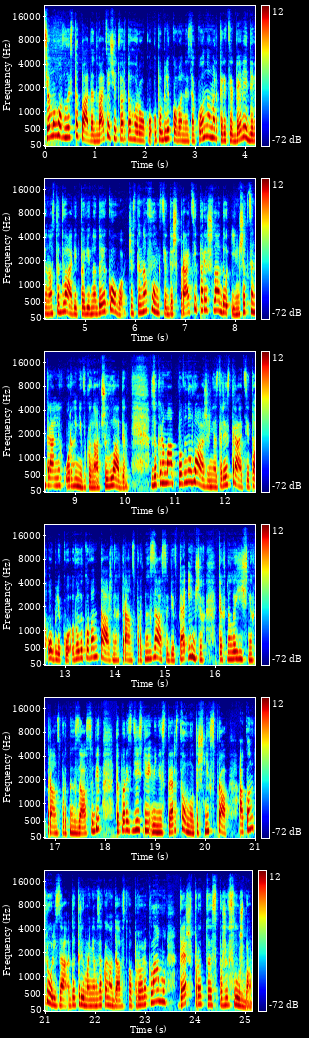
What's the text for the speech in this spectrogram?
7 листопада 2024 року опублікований закон номер 3992, відповідно до якого частина функцій держпраці перейшла до інших центральних органів виконавчої влади. Зокрема, повноваження з реєстрації та обліку великовантажних транспортних засобів та інших технологічних транспортних засобів тепер здійснює Міністерство внутрішніх справ, а контроль за дотриманням законодавства про рекламу Держпродспоживслужба.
